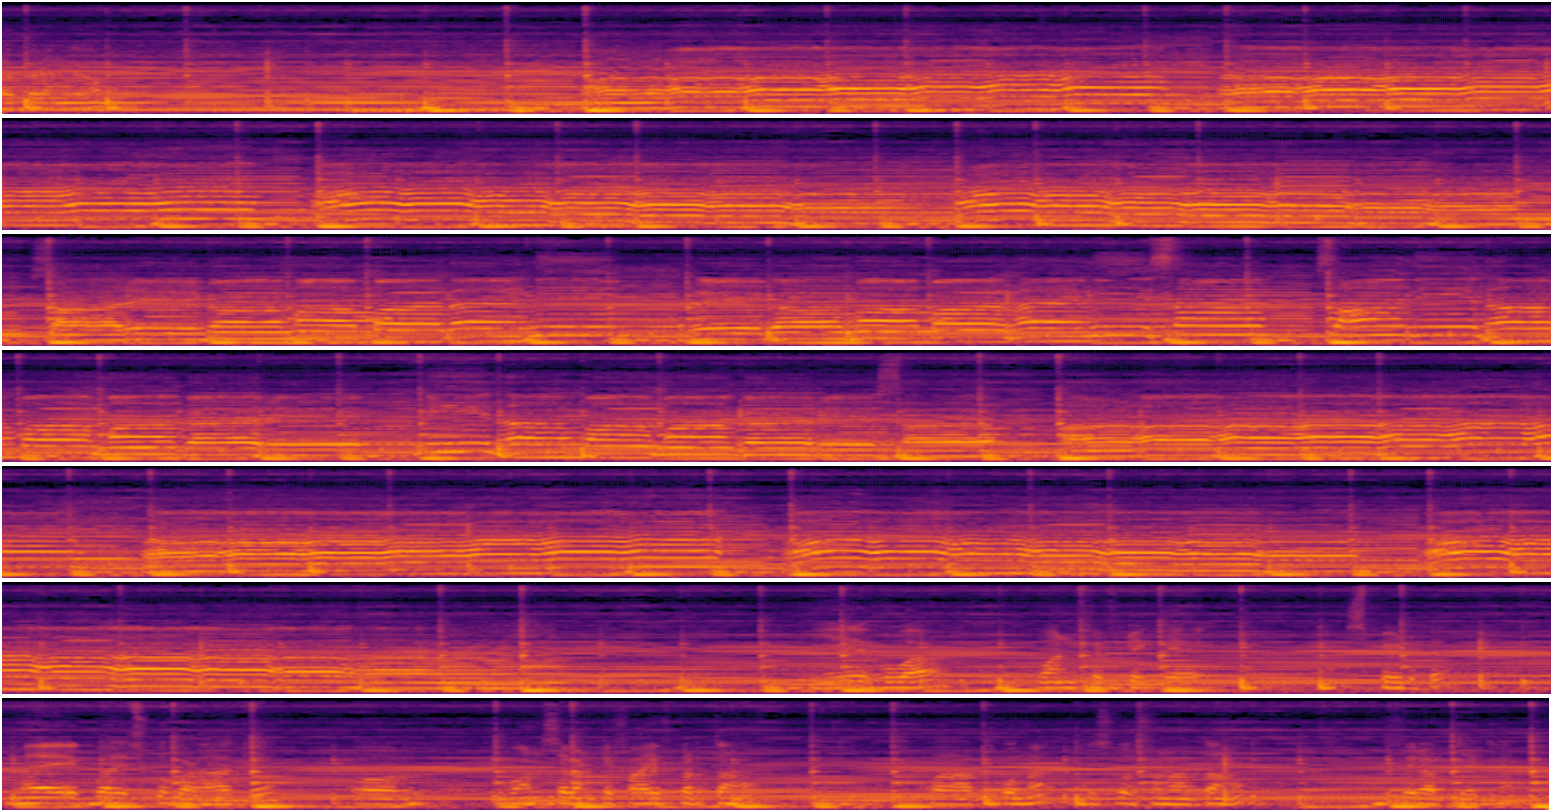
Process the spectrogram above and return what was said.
वाला करेंगे हम। सा। सा 150 के स्पीड पे। मैं एक बार इसको बढ़ा के और 175 करता हूँ। और आपको मैं इसको सुनाता हूँ। फिर आप देखें।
